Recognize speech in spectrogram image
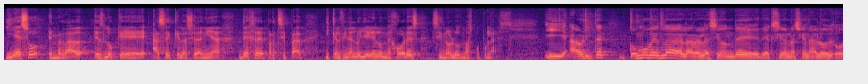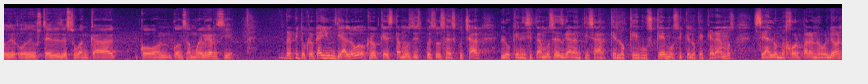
Y eso, en verdad, es lo que hace que la ciudadanía deje de participar y que al final no lleguen los mejores, sino los más populares. Y ahorita, ¿cómo ves la, relación de, Acción Nacional o, de, ustedes de su bancada con, con Samuel García? Repito, creo que hay un diálogo, creo que estamos dispuestos a escuchar. Lo que necesitamos es garantizar que lo que busquemos y que lo que queramos sea lo mejor para Nuevo León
